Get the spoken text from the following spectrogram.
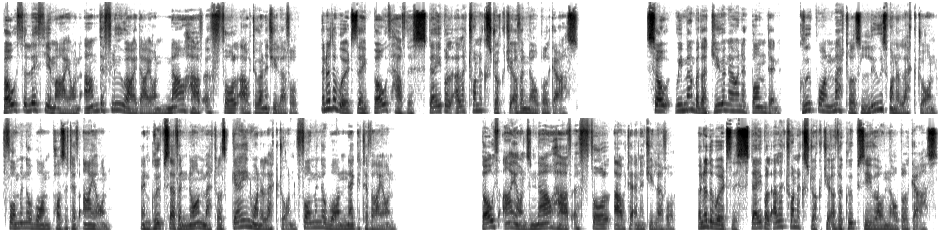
Both the lithium ion and the fluoride ion now have a full outer energy level. In other words, they both have the stable electronic structure of a noble gas. So remember that during ionic bonding, Group 1 metals lose one electron, forming a 1 positive ion, and Group 7 nonmetals gain one electron, forming a 1 negative ion. Both ions now have a full outer energy level, in other words, the stable electronic structure of a Group 0 noble gas.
